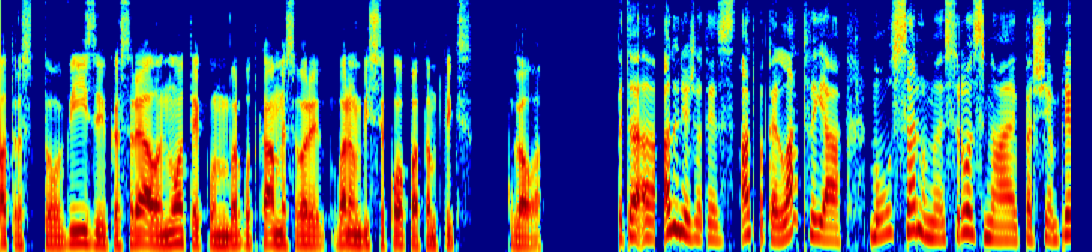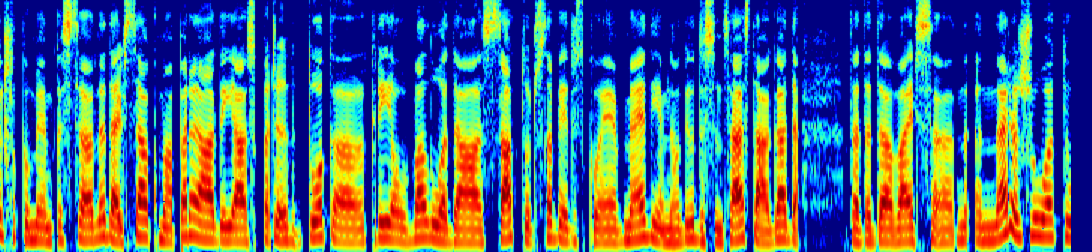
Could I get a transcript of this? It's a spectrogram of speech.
atrast to vīziju, kas reāli notiek, un varbūt kā mēs vari, varam visi kopā tam tikt galā. Bet, uh, atgriežoties atpakaļ Latvijā, mūsu sarunā es rosināju par šiem priekšlikumiem, kas uh, nedēļas sākumā parādījās par to, ka Krievu valodā satura sabiedriskajiem mēdījiem no 26. gada Tātad vairs neražotu,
